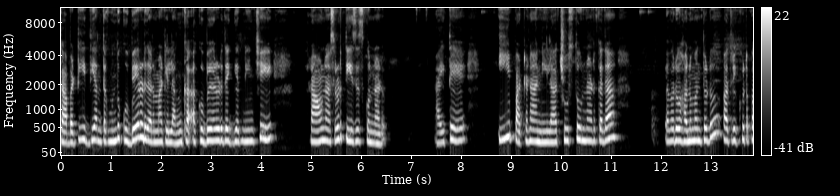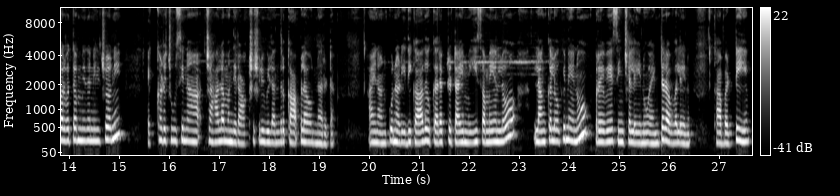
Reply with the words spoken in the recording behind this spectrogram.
కాబట్టి ఇది అంతకుముందు కుబేరుడిది అనమాట ఈ లంక. ఆ కుబేరుడి దగ్గర నుంచి రావణాసురుడు తీసేసుకున్నాడు. అయితే ఈ పట్టణాన్ని ఇలా చూస్తూ ఉన్నాడు కదా. ఎవరు? హనుమంతుడు ఆ త్రికూట పర్వతం మీద నిల్చొని ఎక్కడ చూసినా చాలామంది రాక్షసులు వీళ్ళందరూ కాపలా ఉన్నారట. ఆయన అనుకున్నాడు ఇది కాదు కరెక్ట్ టైం. ఈ సమయంలో లంకలోకి నేను ప్రవేశించలేను ఎంటర్ అవ్వలేను. కాబట్టి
